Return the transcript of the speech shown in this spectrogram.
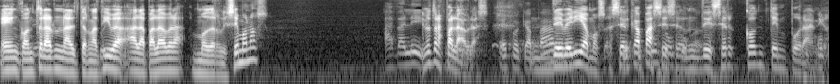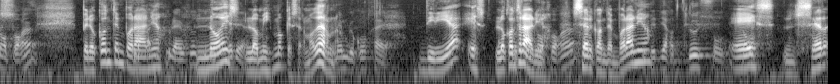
encontrar una alternativa a la palabra modernicémonos? En otras palabras, deberíamos ser capaces de ser contemporáneos. Pero contemporáneo no es lo mismo que ser moderno diría es lo contrario. Ser contemporáneo es ser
